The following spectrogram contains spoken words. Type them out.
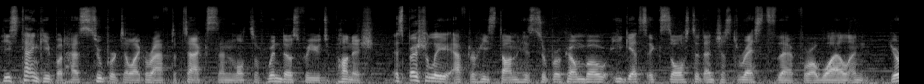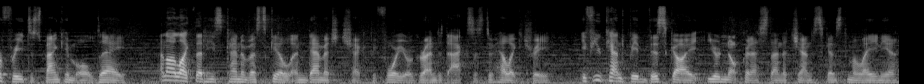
He's tanky but has super telegraphed attacks and lots of windows for you to punish. Especially after he's done his super combo, he gets exhausted and just rests there for a while and you're free to spank him all day. And I like that he's kind of a skill and damage check before you're granted access to Haligtree. If you can't beat this guy, you're not gonna stand a chance against Malenia.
